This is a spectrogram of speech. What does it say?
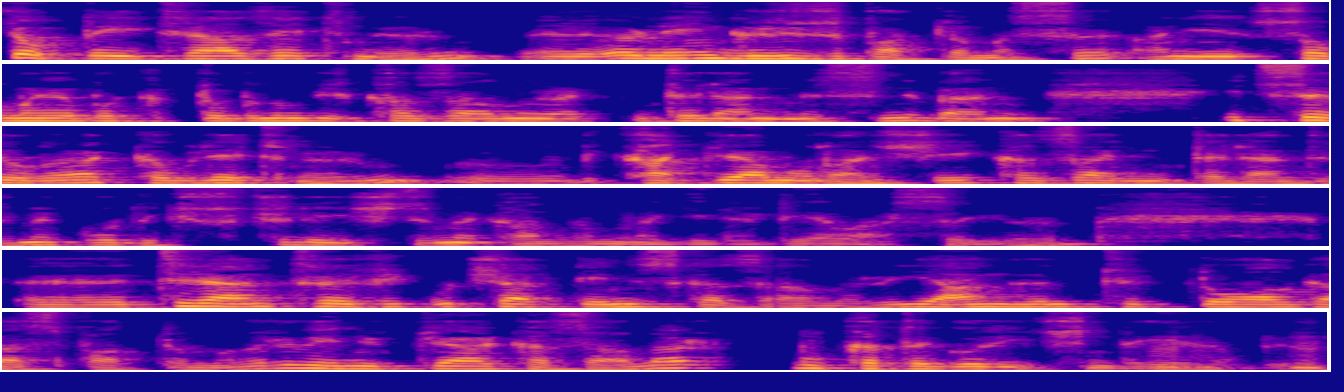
çok da itiraz etmiyorum. Ee, örneğin grizi patlaması. Hani Soma'ya bakıp da bunun bir kaza olarak nitelenmesini ben içsel olarak kabul etmiyorum. Ee, bir katliam olan şeyi kazayla nitelendirmek, oradaki suçu değiştirmek anlamına gelir diye varsayıyorum. Ee, tren, trafik, uçak, deniz kazaları, yangın, tüp, doğal gaz patlamaları ve nükleer kazalar bu kategori içinde yer alıyor.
